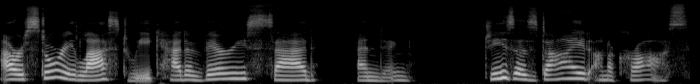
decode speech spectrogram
Our story last week had a very sad ending. Jesus died on a cross.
